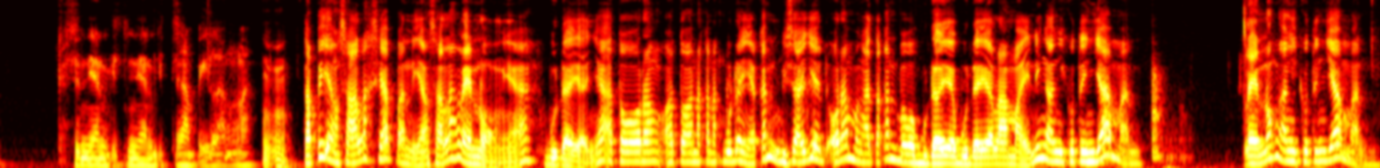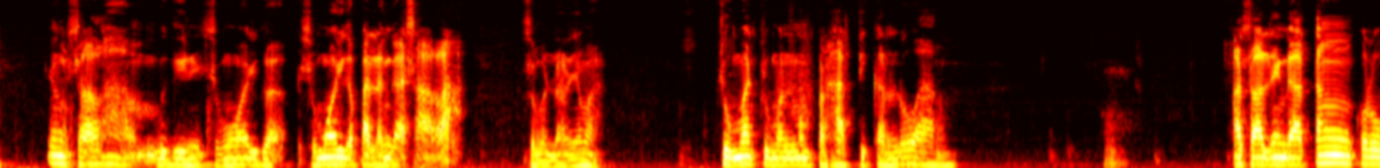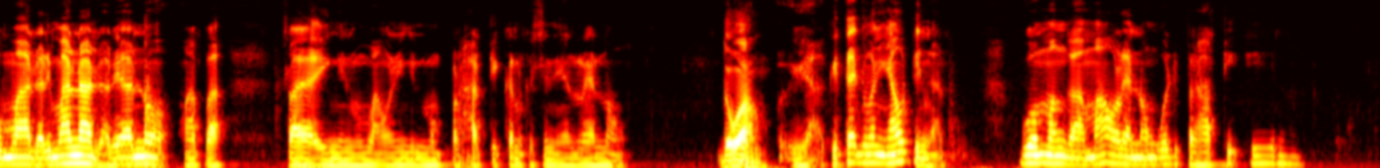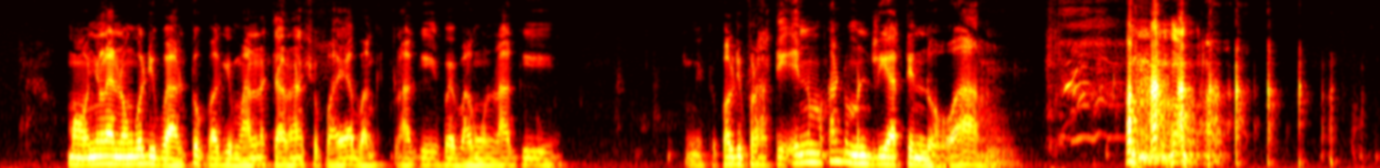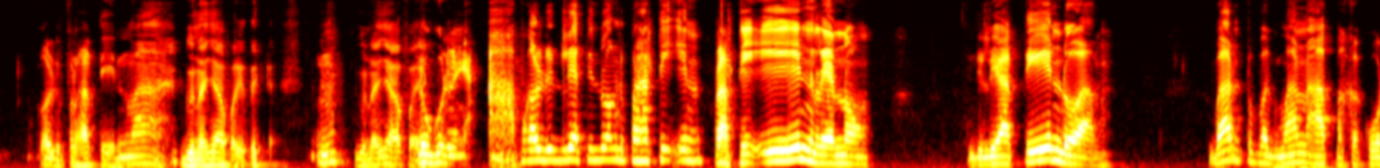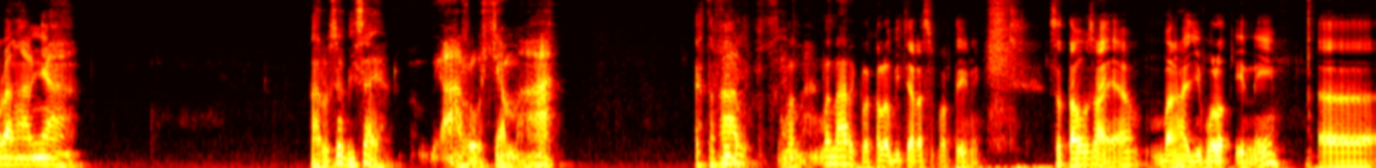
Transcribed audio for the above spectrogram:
kesenian-kesenian kita sampai hilang mah. Mm-mm. Tapi yang salah siapa nih? Yang salah Lenongnya, budayanya, atau orang atau anak-anak mudanya? Kan bisa aja orang mengatakan bahwa budaya-budaya lama ini nggak ngikutin zaman. Lenong nggak ngikutin zaman. Yang salah begini semua juga semua juga pada nggak salah sebenarnya mah. Cuma cuman memperhatikan doang. Asal ada yang datang ke rumah dari mana dari anu apa saya ingin membangun ingin memperhatikan kesenian lenong. Doang. Iya kita cuma nyautin kan. Gua mah nggak mau lenong gue diperhatiin. Maunya lenong gue dibantu bagaimana caranya supaya bangkit lagi, supaya bangun lagi. Gitu. Kalau diperhatiin mah kan cuma diliatin doang. Kalau diperhatiin mah, Gunanya apa gitu? ya? hmm? Gunanya apa ya? lu gunanya apa kalau diliatin doang diperhatiin? Perhatiin lenong. Diliatin doang. Bantu bagaimana apa kekurangannya. Harusnya bisa ya. Harusnya mah. Eh tapi Harusnya men- mah. menarik loh kalau bicara seperti ini. Setahu saya Bang Haji Bolot ini eh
